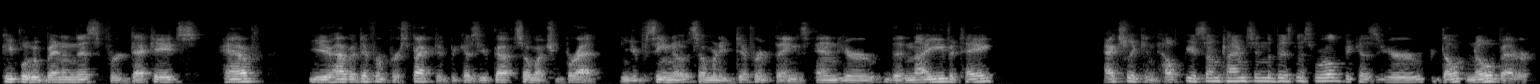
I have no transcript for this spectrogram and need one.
people who've been in this for decades have, you have a different perspective because you've got so much breadth. You've seen so many different things, and your the naivete actually can help you sometimes in the business world because you don't know better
